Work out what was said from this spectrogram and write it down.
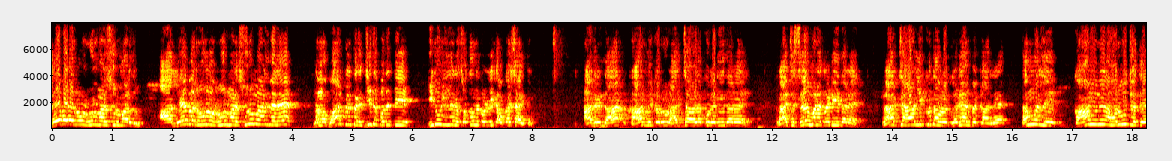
ಲೇಬರ್ ರೂಲ್ ರೂಲ್ ಮಾಡಿ ಶುರು ಮಾಡಿದ್ರು. ಆ ಲೇಬರ್ ರೂಲ್ ರೂಲ್ ಮಾಡಿ ಶುರು ಮಾಡಿದ್ಮೇಲೆ ನಮ್ಮ ಭಾರತದ ಜೀತ ಪದ್ಧತಿ, ಇದು ಇಲ್ಲಿನ ಸ್ವತಂತ್ರ ಕೊಡ್ಲಿಕ್ಕೆ ಅವಕಾಶ ಆಯ್ತು. ಆದ್ರಿಂದ ಕಾರ್ಮಿಕರು ರಾಜ್ಯ ಆಳಕ್ಕೂ ರೆಡಿ ಇದ್ದಾರೆ. ರಾಜ್ಯ ಸೇವೆ ಮಾಡಕ್ ರೆಡಿ ಇದ್ದಾರೆ. ರಾಜ್ಯ ಆಳ್ಲಿಕ್ಕೂ ತಾವು ರೆಡಿ ಆಗ್ಬೇಕಾದ್ರೆ ತಮ್ಮಲ್ಲಿ ಕಾನೂನಿನ ಹೊರಗು ಜೊತೆ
